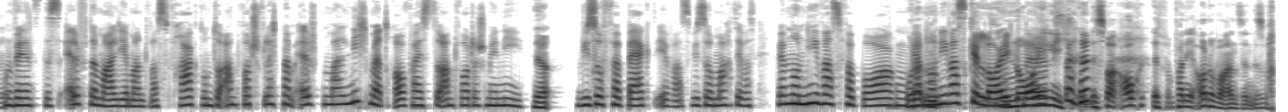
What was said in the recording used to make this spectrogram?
Ja. Und wenn jetzt das elfte Mal jemand was fragt und du antwortest vielleicht beim elften Mal nicht mehr drauf, heißt du antwortest mir nie. Ja. Wieso verbergt ihr was? Wieso macht ihr was? Wir haben noch nie was verborgen. Oder wir haben noch nie was geleugnet. Neulich, das war auch, das fand ich auch der Wahnsinn. Das war,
